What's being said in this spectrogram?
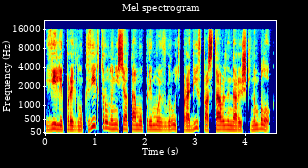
Вилли прыгнул к Виктору, нанеся тому прямой в грудь, пробив поставленный Нарышкиным блок.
